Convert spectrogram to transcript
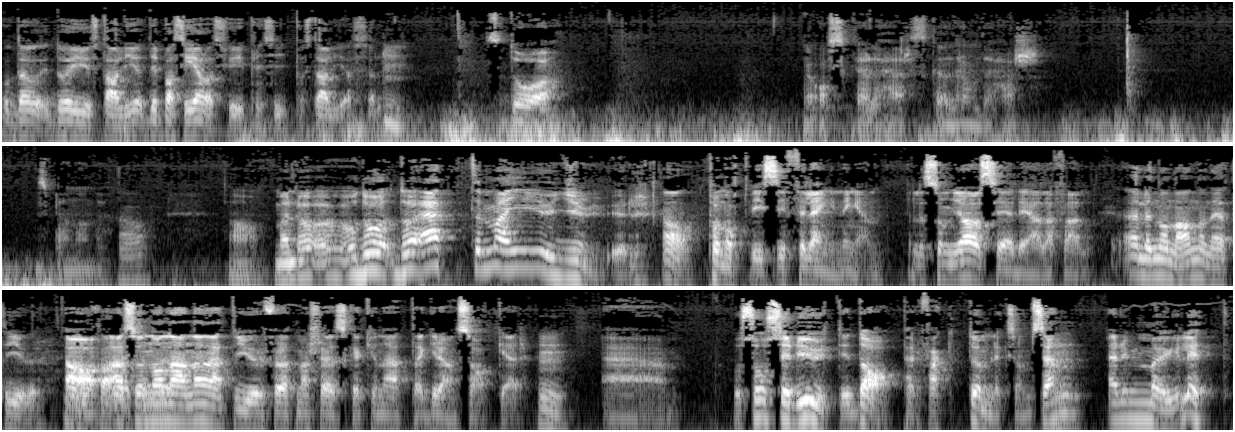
Och då, då är ju stall, det baseras ju i princip på stallgödsel. Mm. Så då... Nu Oskar det här. Undrar om det hörs. Spännande. Ja. Ja, men då, och då, då äter man ju djur. ja. På något vis i förlängningen. Eller som jag ser det i alla fall. Eller någon annan äter djur. Ja, alltså någon det- annan äter djur för att man själv ska kunna äta grönsaker. Mm. Eh, och så ser det ut idag per faktum liksom. Sen Mm. är det möjligt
